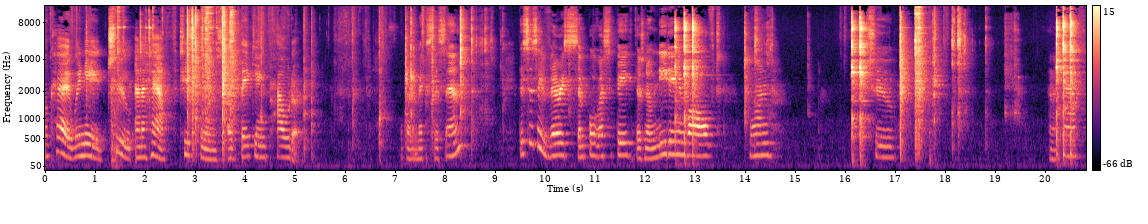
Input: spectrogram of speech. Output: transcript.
Okay, we need two and a half teaspoons of baking powder. We're going to mix this in. This is a very simple recipe. There's no kneading involved. One, two, and a half.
